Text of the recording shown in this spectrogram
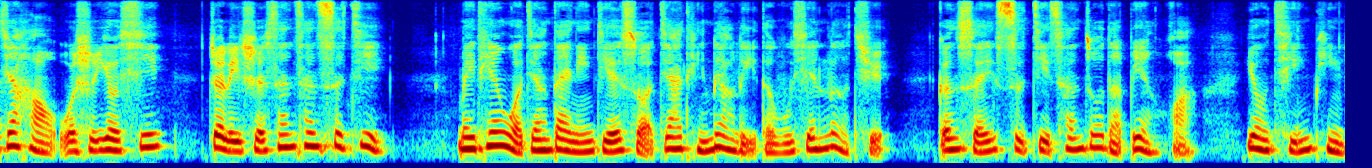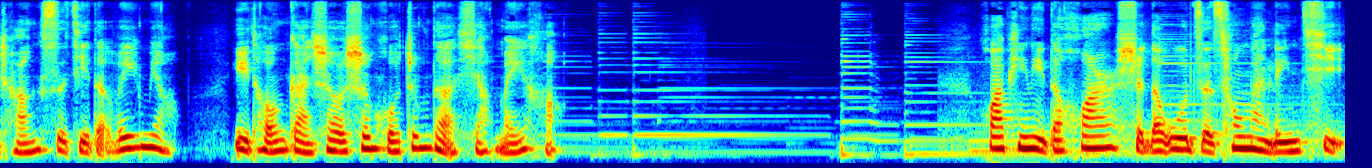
家好，我是右希，这里是三餐四季。每天我将带您解锁家庭料理的无限乐趣，跟随四季餐桌的变化，用情品尝四季的微妙，一同感受生活中的小美好。花瓶里的花使得屋子充满灵气，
